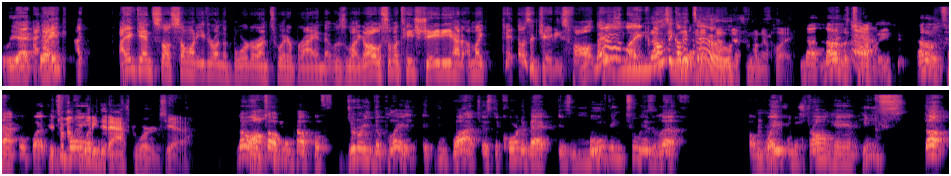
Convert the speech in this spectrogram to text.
React better. I, I, I, I again saw someone either on the board or on Twitter, Brian, that was like, "Oh, someone teach JD how to." I'm like, "That wasn't JD's fault, man. There's like, what was he going to could have been done do?" different on that play? not not on the tackle. Exactly. Not on the tackle, but You're he's talking about what he did afterwards, yeah. No, Well- I'm talking about bef- during the play. If you watch as the quarterback is moving to his left, away Mm-hmm. from the strong hand, he's stuck.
